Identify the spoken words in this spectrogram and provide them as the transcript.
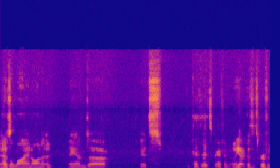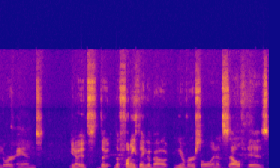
it has a lion on it, and uh, it's Because it's Gryffindor. yeah, because it's Gryffindor, and you know, it's the the funny thing about Universal in itself is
